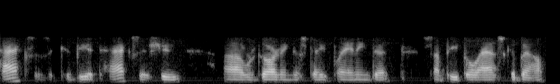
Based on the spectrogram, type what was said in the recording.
taxes. It could be a tax issue uh, regarding estate planning that some people ask about,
